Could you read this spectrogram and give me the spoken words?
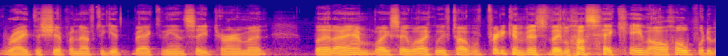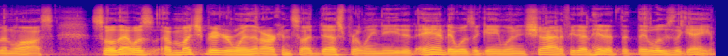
right the ship enough to get back to the NC tournament. But I am, like I say, well, like we've talked, we're pretty convinced if they lost that game, all hope would have been lost. So that was a much bigger win that Arkansas desperately needed, and it was a game-winning shot. If he doesn't hit it, that they lose the game.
